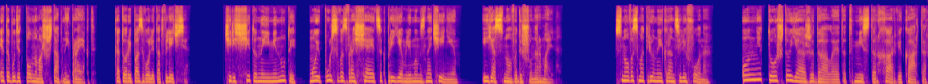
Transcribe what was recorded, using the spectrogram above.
Это будет полномасштабный проект, который позволит отвлечься. Через считанные минуты мой пульс возвращается к приемлемым значениям, и я снова дышу нормально. Снова смотрю на экран телефона. Он не то, что я ожидала, этот мистер Харви Картер.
